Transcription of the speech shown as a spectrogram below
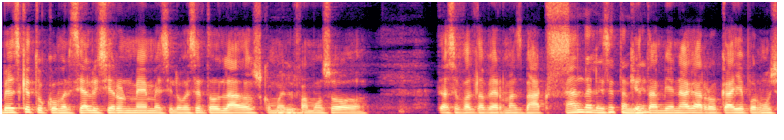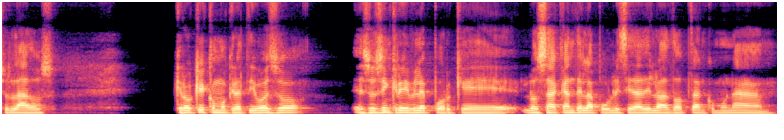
ves que tu comercial lo hicieron memes y lo ves en todos lados, como el Ujú. famoso te hace falta ver más backs Ándale, ese también. que también agarró calle por muchos lados. Creo que como creativo eso, eso es increíble porque lo sacan de la publicidad y lo adoptan como una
